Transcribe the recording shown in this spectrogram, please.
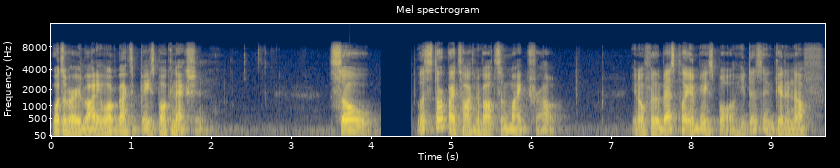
What's up, everybody, welcome back to Baseball Connection. So, let's start by talking about some Mike Trout. You know, for the best player in baseball, he doesn't get enough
